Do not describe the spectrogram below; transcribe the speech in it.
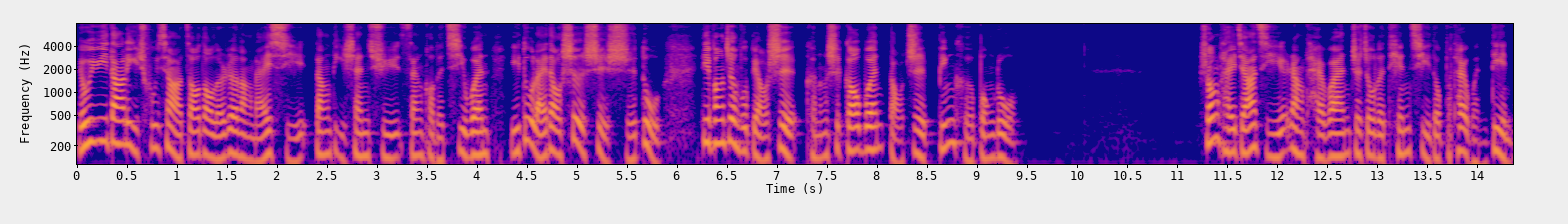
由于意大利初夏遭到了热浪来袭，当地山区三号的气温一度来到摄氏十度，地方政府表示可能是高温导致冰河崩落。双台夹击，让台湾这周的天气都不太稳定。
